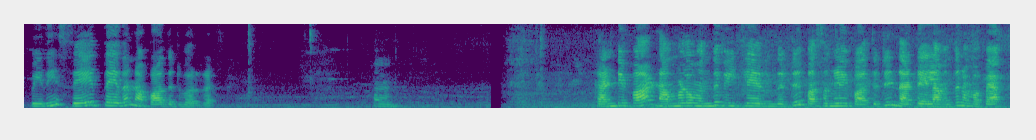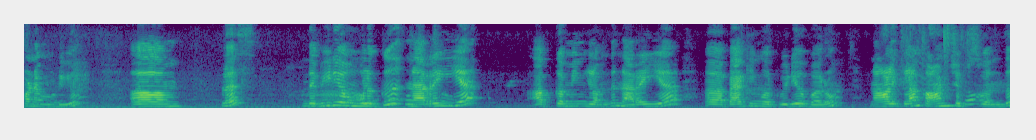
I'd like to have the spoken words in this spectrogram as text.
இப்போ இதையும் சேர்த்தே தான் நான் பார்த்துட்டு வர்றேன். ம். கண்டிப்பா நம்மளும் வந்து வீட்டிலே இருந்துட்டு பசங்களையும் பார்த்துட்டு இந்த அட்டையெல்லாம் வந்து நம்ம பேக் பண்ண முடியும். ப்ளஸ் இந்த வீடியோ உங்களுக்கு நிறைய அப்கமிங்கில் வந்து நிறைய பேக்கிங் ஒர்க் வீடியோ வரும். நாளைக்கெல்லாம் கார்ன் சிப்ஸ் வந்து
